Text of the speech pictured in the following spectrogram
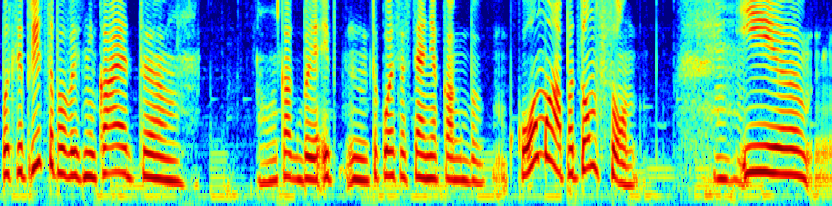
после приступа возникает э, как бы такое состояние, как бы кома, а потом сон. И э,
